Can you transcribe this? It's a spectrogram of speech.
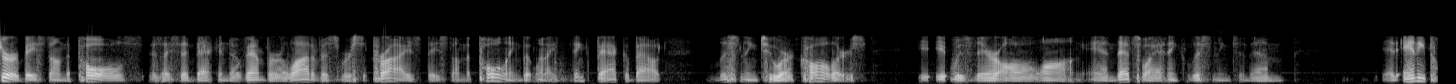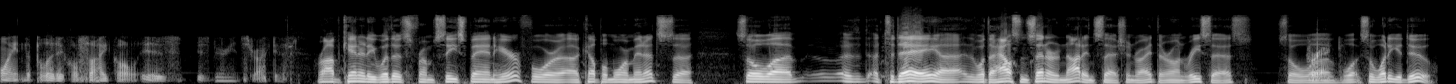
sure, based on the polls, as I said back in November, a lot of us were surprised based on the polling. But when I think back about listening to our callers, it, it was there all along, and that's why I think listening to them at any point in the political cycle is is very instructive. Rob Kennedy with us from C-SPAN here for a couple more minutes. Uh, so uh, uh, today, uh, what the House and Senate are not in session, right? They're on recess. So, uh, what, so what do you do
